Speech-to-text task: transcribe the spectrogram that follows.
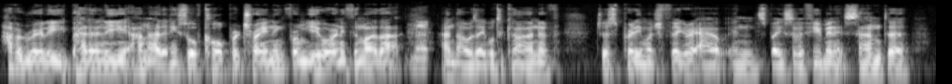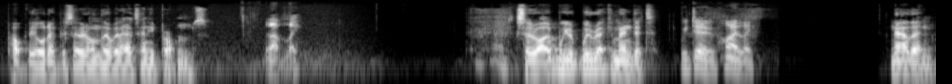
Haven't really had any, haven't had any sort of corporate training from you or anything like that. Nope. And I was able to kind of just pretty much figure it out in space of a few minutes and uh, pop the old episode on there without any problems. Lovely. So I, we, we recommend it. We do, highly. Now then,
